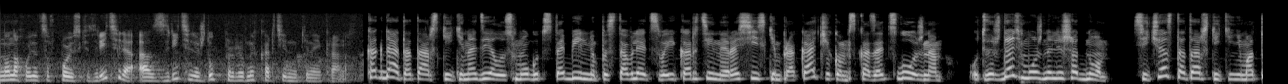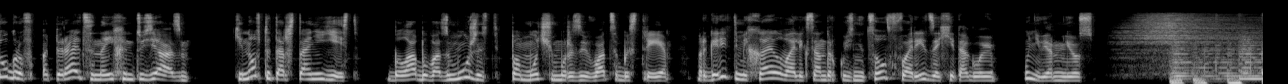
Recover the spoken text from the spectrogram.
оно находится в поиске зрителя, а зрители ждут прорывных картин на киноэкранах. Когда татарские киноделы смогут стабильно поставлять свои картины российским прокатчикам, сказать сложно. Утверждать можно лишь одно. Сейчас татарский кинематограф опирается на их энтузиазм. Кино в Татарстане есть. Была бы возможность помочь ему развиваться быстрее. Маргарита Михайлова, Александр Кузнецов, Фарид Захитаглы. Универ News. Thank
